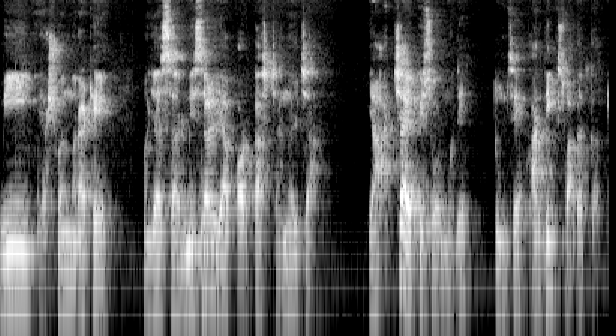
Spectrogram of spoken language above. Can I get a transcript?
मी यशवंत मराठे माझ्या सरमिसळ या पॉडकास्ट चॅनलच्या या आजच्या एपिसोडमध्ये तुमचे हार्दिक स्वागत करतो.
